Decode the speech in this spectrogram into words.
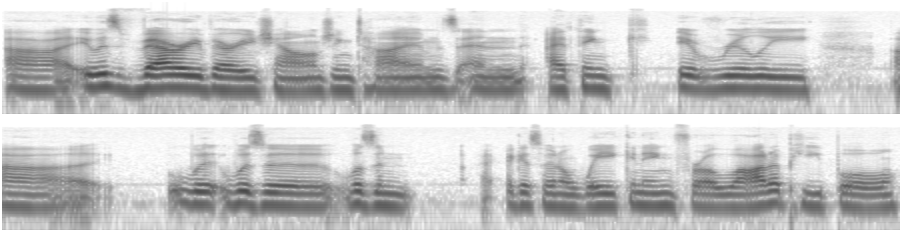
uh, it was very, very challenging times. And I think it really uh, w- was a was an I guess an awakening for a lot of people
